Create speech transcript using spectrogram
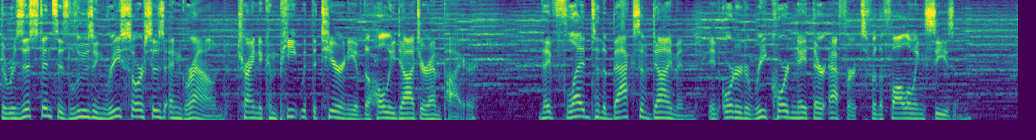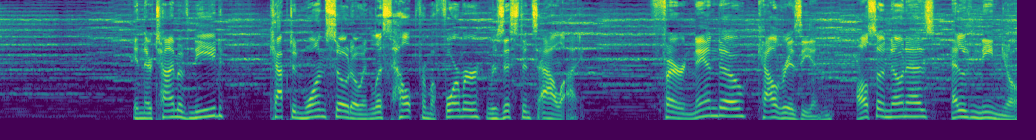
the Resistance is losing resources and ground, trying to compete with the tyranny of the Holy Dodger Empire. They've fled to the backs of Diamond in order to re-coordinate their efforts for the following season. In their time of need, Captain Juan Soto enlists help from a former Resistance ally, Fernando Calrissian, also known as El Nino.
